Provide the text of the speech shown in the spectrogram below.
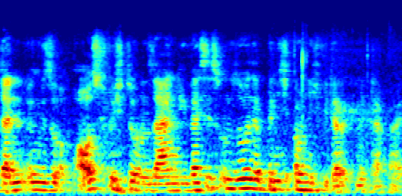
dann irgendwie so Ausflüchte und sagen, die Wessis und so, da bin ich auch nicht wieder mit dabei.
